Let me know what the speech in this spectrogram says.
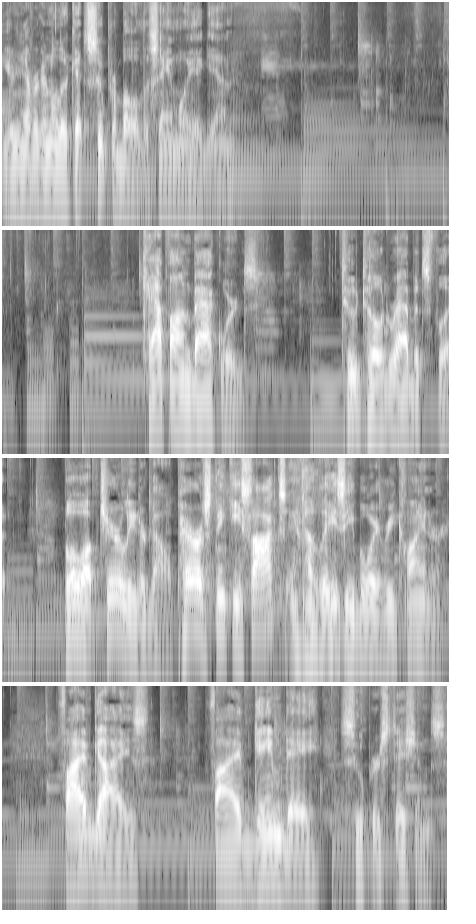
you're never going to look at Super Bowl the same way again. Cap on backwards, two toed rabbit's foot, blow up cheerleader doll, pair of stinky socks, and a lazy boy recliner. Five guys, five game day superstitions.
